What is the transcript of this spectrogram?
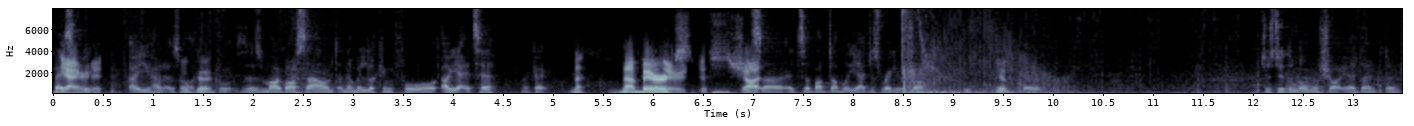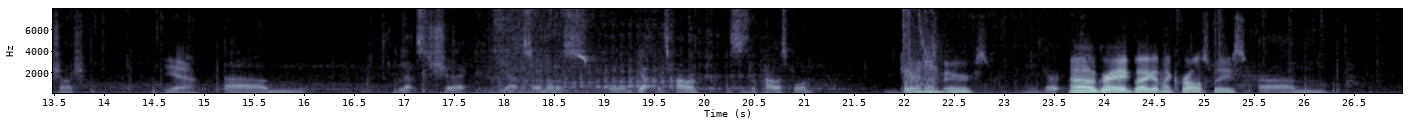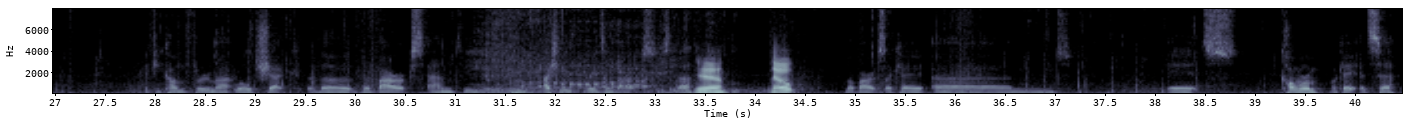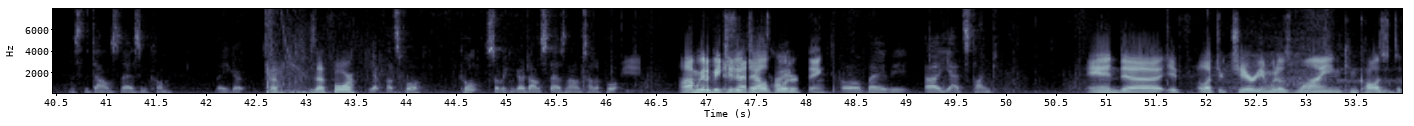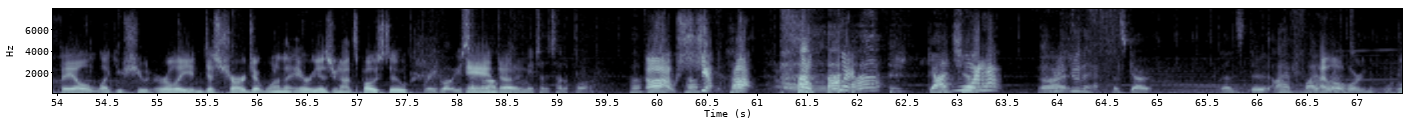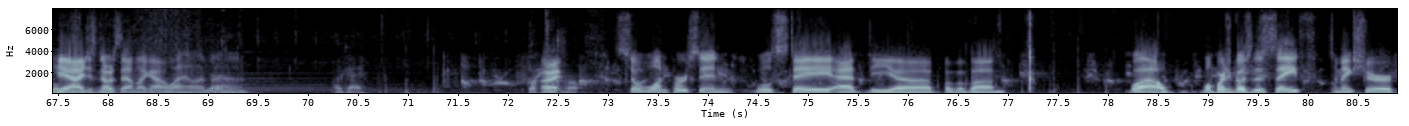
Yeah, I heard it. Oh, you had it as well. Okay. Okay, cool. So there's a Margwa sound, and then we're looking for. Oh yeah, it's here. Okay. Not, not Another barracks. just It's shot. uh, it's above double. Yeah, just regular shot. Yep. Go. Just do the normal shot. Yeah, don't don't charge. yeah. Um. Let's check. Yeah. So another spawn. Yep, it's power. This is the power spawn. Okay, not barracks. There you Oh, great. Glad I got my crawl space. Um. If you come through, Matt, we'll check the the barracks and the. Actually, Reed's in barracks. Is it there? Yeah. Nope. Not barracks, okay, and it's com room. Okay, it's here. This is the downstairs in com. There you go. Is that, is that four? Yep, that's four. Cool. So we can go downstairs now and teleport. I'm gonna beat Is you to the that a time teleporter. thing? Oh baby. Uh, yeah, it's timed. And uh, if Electric Cherry and Widow's Wine can cause it to fail, like you shoot early and discharge at one of the areas you're not supposed to. Reed, what were you saying And, about uh, bringing me to the teleporter? Huh? Oh shit! Huh? Oh, so quick! Gotcha. What up? How right, do you do that? let's go. Let's do it. I have five. I love hoarding the pool. Yeah, I just noticed that. I'm like, oh, what the hell am I Yeah. doing? Okay. Dr. All right. Groph. So one person will stay at the uh bu- bu- bum. Wow. One person goes to the safe to make sure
